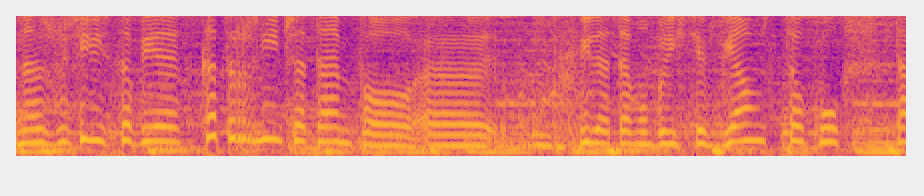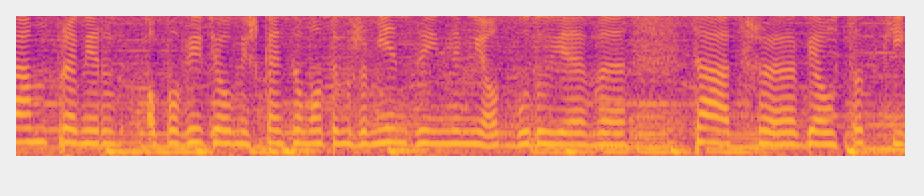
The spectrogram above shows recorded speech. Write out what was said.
narzucili sobie katornicze tempo. E, Chwilę temu byliście w Białymstoku. Tam premier opowiedział mieszkańcom o tym, że między innymi odbudujemy Teatr Białostocki.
